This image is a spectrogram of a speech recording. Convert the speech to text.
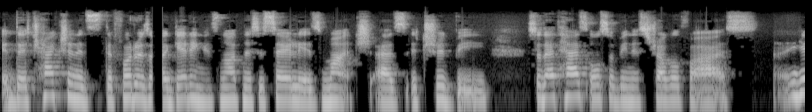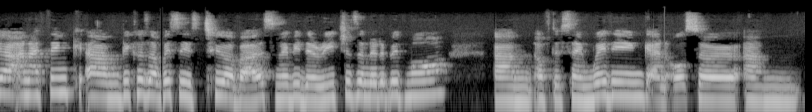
the attraction it's the photos are getting is not necessarily as much as it should be. So that has also been a struggle for us. Yeah, and I think um, because obviously it's two of us, maybe the reach is a little bit more um, of the same wedding, and also um,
